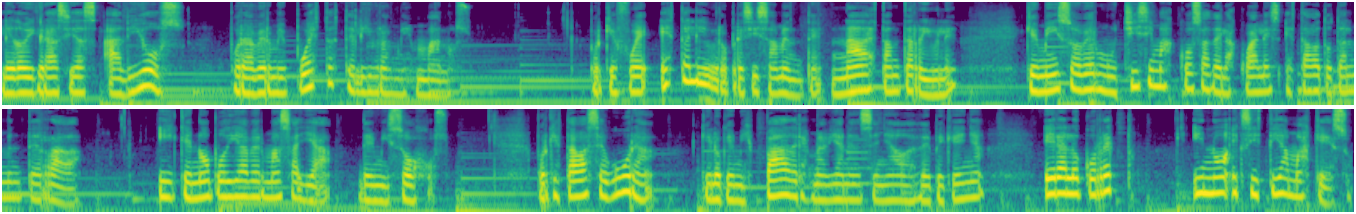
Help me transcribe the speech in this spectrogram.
le doy gracias a Dios por haberme puesto este libro en mis manos porque fue este libro precisamente, Nada es tan terrible, que me hizo ver muchísimas cosas de las cuales estaba totalmente errada y que no podía ver más allá de mis ojos, porque estaba segura que lo que mis padres me habían enseñado desde pequeña era lo correcto y no existía más que eso.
